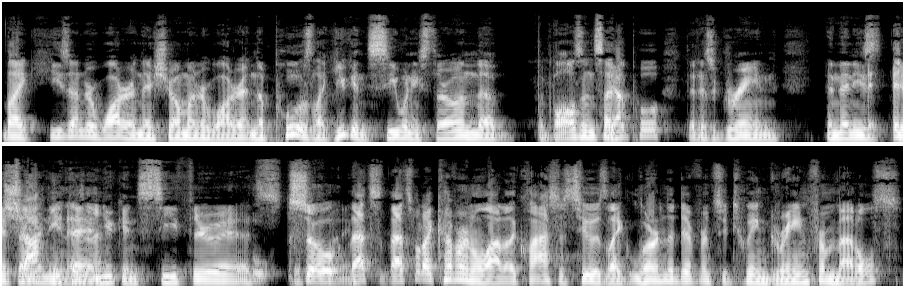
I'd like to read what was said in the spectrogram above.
like he's underwater and they show him underwater and the pool is like, you can see when he's throwing the, the balls inside Yep. the pool that is green. And then he's It's gets shocking, underneath it isn't and you can see through it. It's so funny. that's that's what I cover in a lot of the classes too. Is like learn the difference between green from metals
